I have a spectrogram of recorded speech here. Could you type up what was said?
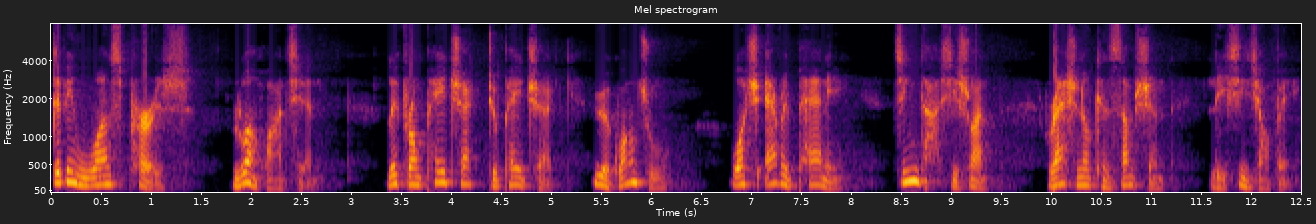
dipping one's purse，乱花钱；live from paycheck to paycheck，月光族；watch every penny，精打细算；rational consumption，理性消费。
